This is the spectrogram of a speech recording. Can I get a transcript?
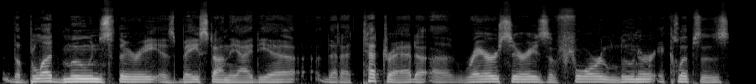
The blood moons theory is based on the idea that a tetrad, a, a rare series of four lunar eclipses,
